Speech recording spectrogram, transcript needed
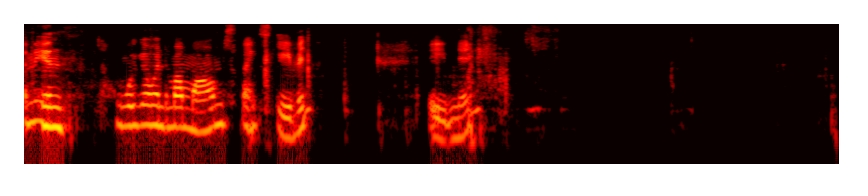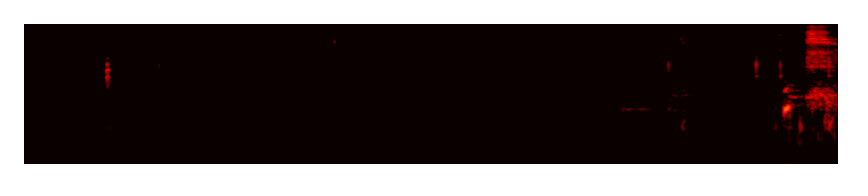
And then we go into my mom's Thanksgiving evening. Oops.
